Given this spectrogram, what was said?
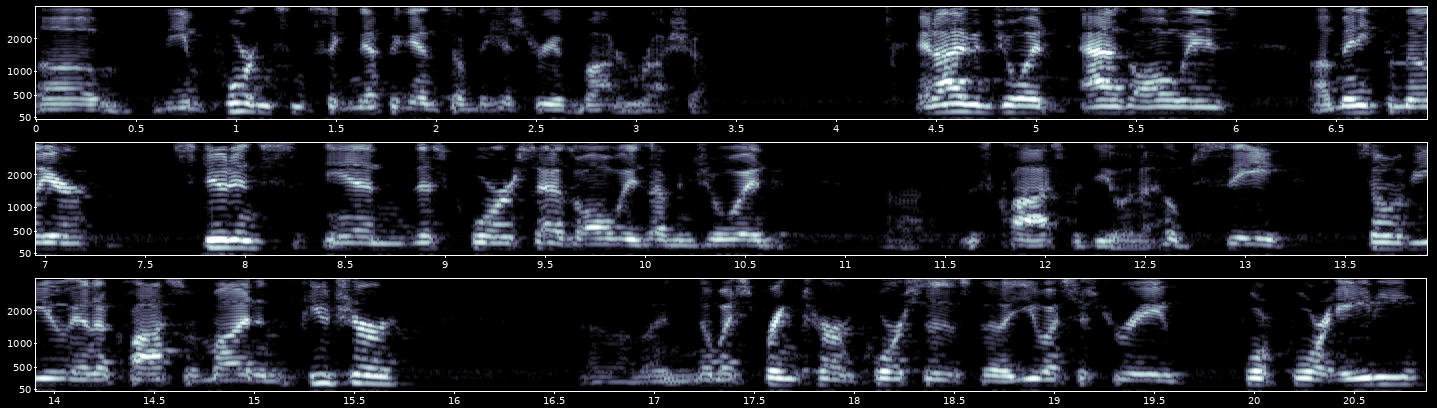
of the importance and significance of the history of modern Russia. And I've enjoyed, as always, uh, many familiar students in this course. As always, I've enjoyed uh, this class with you, and I hope to see some of you in a class of mine in the future. Um, I know my spring term courses, the U.S. History 4480,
